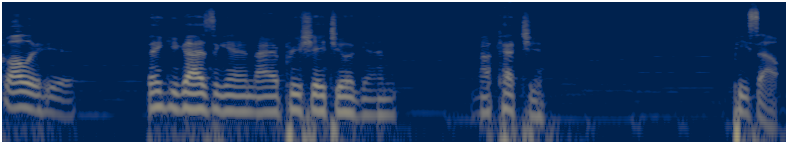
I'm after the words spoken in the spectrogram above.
call it here. Thank you guys again. I appreciate you again. And I'll catch you. Peace out.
